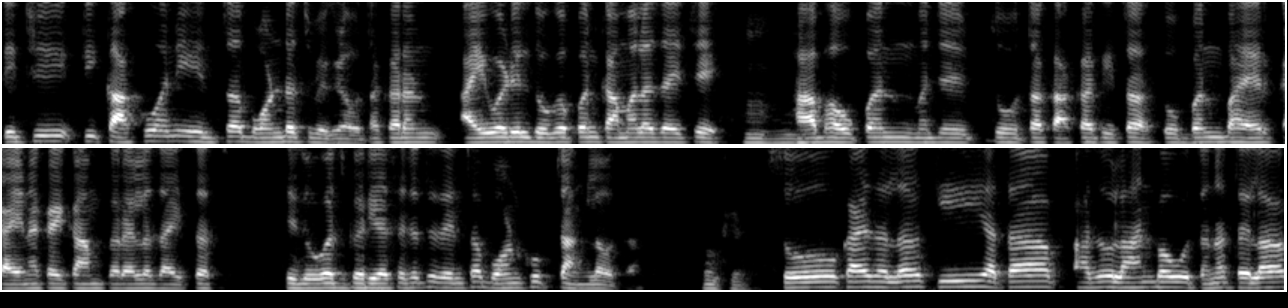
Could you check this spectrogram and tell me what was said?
तिची ती काकू आणि यांचा बॉन्डच वेगळा होता. कारण आई वडील दोघं पण कामाला जायचे. हा भाऊ पण म्हणजे जो होता काका तिचा तो पण बाहेर काही ना काही काम करायला जायचाच. ते दोघंच घरी असायचे तर त्यांचा बॉन्ड खूप चांगला होता. ओके सो काय झालं की आता हा जो लहान भाऊ होता ना त्याला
